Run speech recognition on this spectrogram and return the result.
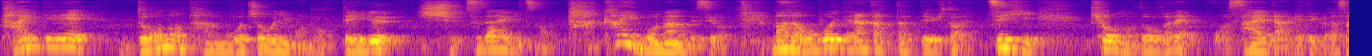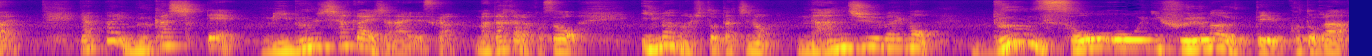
大抵どの単語帳にも載っている出題率の高い語なんですよ。まだ覚えてなかったっていう人はぜひ今日の動画で押さえてあげてください。やっぱり昔って身分社会じゃないですか、まあ、だからこそ今の人たちの何十倍も分相応に振る舞うっていうことが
